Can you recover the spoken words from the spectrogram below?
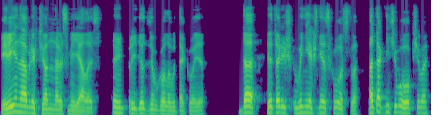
Ирина облегченно рассмеялась. Придет же в голову такое. Да, это лишь внешнее сходство, а так ничего общего.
